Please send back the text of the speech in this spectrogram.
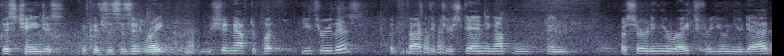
this changes because this isn't right. We shouldn't have to put you through this, but the fact that you're standing up and, and asserting your rights for you and your dad,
